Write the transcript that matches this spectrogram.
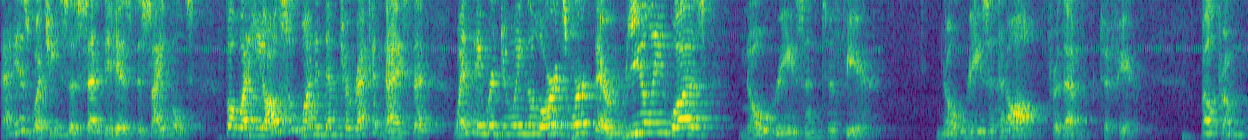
That is what Jesus said to his disciples. But what he also wanted them to recognize that when they were doing the Lord's work, there really was no reason to fear. No reason at all for them to fear. Well, from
